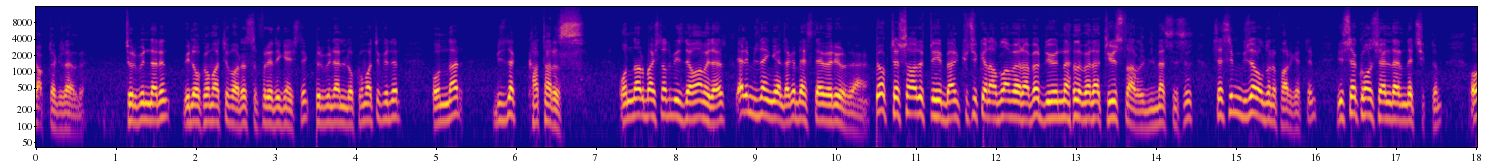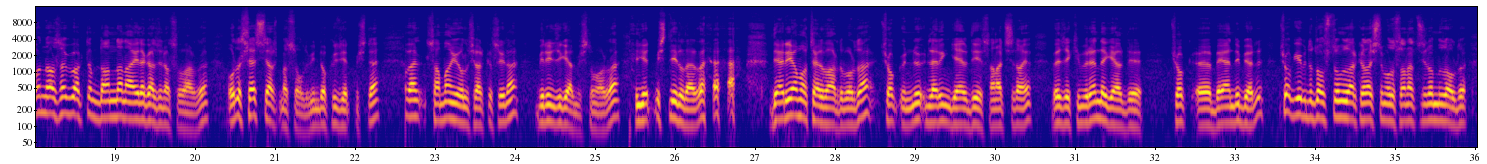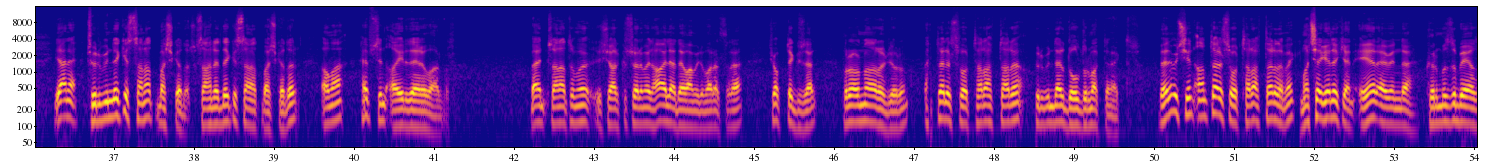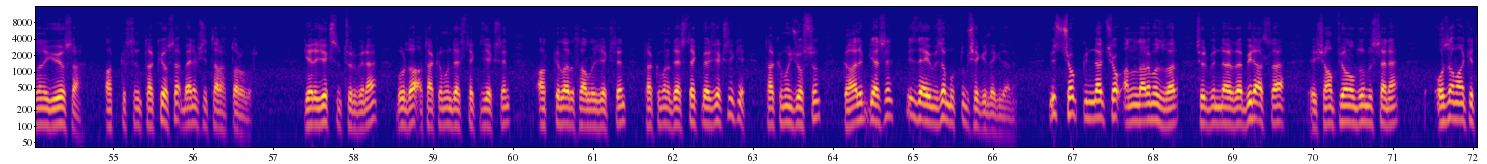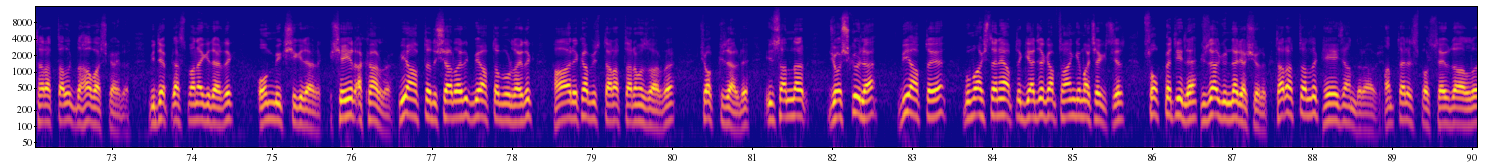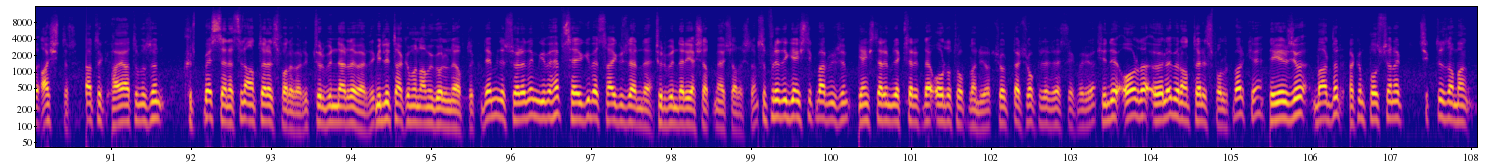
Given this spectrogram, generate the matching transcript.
Çok da güzeldi. Türbünlerin bir lokomotif vardı 07 gençlik. Türbünlerin lokomotifidir. Onlar biz de katarız. Onlar başladı biz devam ederiz. Elimizden geldiği kadar desteği veriyoruz yani. Yok tesadüf değil. Ben küçükken ablam beraber düğünlerde böyle twist vardı bilmezsiniz siz. Sesimin güzel olduğunu fark ettim. Lise konserlerinde çıktım. Ondan sonra bir baktım Dandan Aile Gazinosu vardı. Orada ses yarışması oldu 1970'te. Ben Samanyolu şarkısıyla birinci gelmiştim orada. 70'li yıllarda. Derya Motel vardı burada. Çok ünlülerin geldiği sanatçıların ve Zeki Müren de geldiği çok e, beğendiği bir yerdi. Çok iyi bir de dostluğumuz, arkadaşlığımız oldu, sanatçılığımız oldu. Yani türbündeki sanat başkadır, sahnedeki sanat başkadır ama hepsinin ayrı değeri vardır. Ben sanatımı şarkı söylemede hala devam ediyorum ara sıra. Çok da güzel. Programlar arıyorum. Antalya Spor taraftarı tribünleri doldurmak demektir. Benim için Antalya Spor taraftarı demek maça gelirken eğer evinde kırmızı beyazını giyiyorsa, atkısını takıyorsa benim için taraftar olur. Geleceksin tribüne. Burada takımını destekleyeceksin. Atkıları sallayacaksın. Takımına destek vereceksin ki takımın coşsun. Galip gelsin. Biz de evimize mutlu bir şekilde gidelim. Biz çok günler, çok anılarımız var tribünlerde. Bilhassa e, şampiyon olduğumuz sene o zamanki taraftarlık daha başkaydı. Bir deplasmana giderdik, 10 bin kişi giderdik. Şehir akardı. Bir hafta dışarıdaydık, bir hafta buradaydık. Harika bir taraftarımız vardı. Çok güzeldi. İnsanlar coşkuyla bir haftayı bu maçta ne yaptık, gelecek hafta hangi maça gideceğiz sohbetiyle güzel günler yaşıyorduk. Taraftarlık heyecandır abi. Antalya Spor sevdalı aşktır. Artık hayatımızın 45 senesini Antalya Spor'a verdik. Türbünlerde verdik. Milli takımın amigolünü yaptık. Demin de söylediğim gibi hep sevgi ve saygı üzerine türbünleri yaşatmaya çalıştım. 07 gençlik var bizim. Gençlerimiz ekseriyetle orada toplanıyor. Çocuklar çok güzel destek veriyor. Şimdi orada öyle bir Antalya Sporluk var ki seyirci vardır. Takım pozisyona çıktığı zaman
